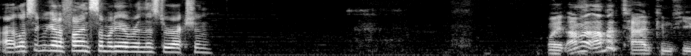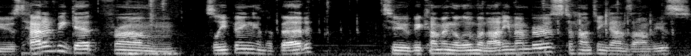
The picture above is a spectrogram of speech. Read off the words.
All right, looks like we gotta find somebody over in this direction. Wait, I'm a, I'm a tad confused. How did we get from sleeping in a bed to becoming Illuminati members to hunting down zombies?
